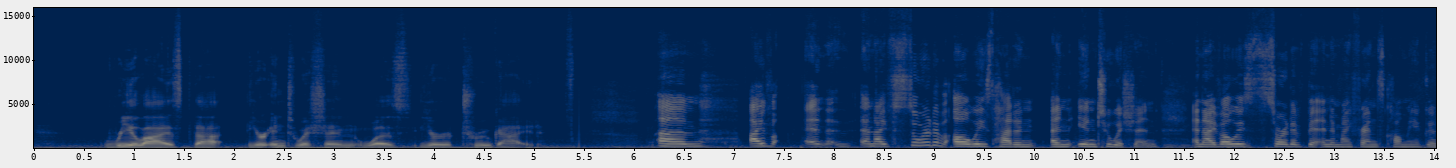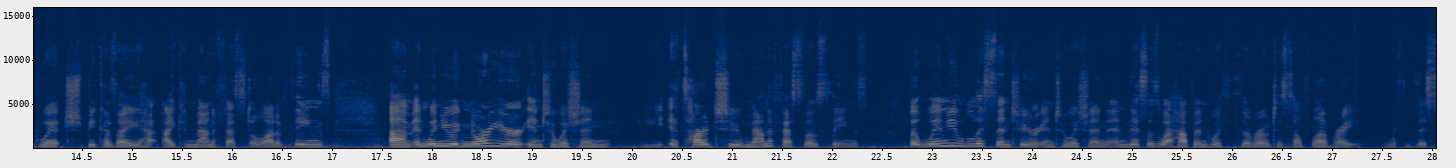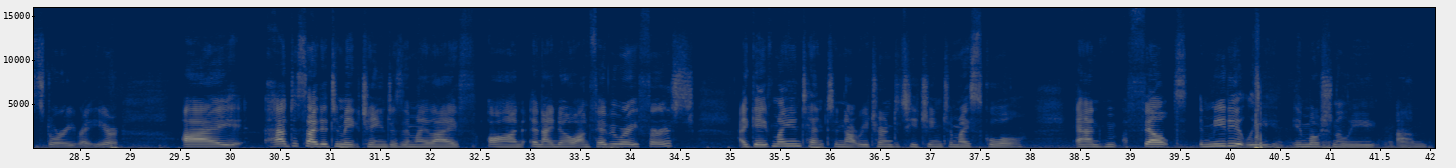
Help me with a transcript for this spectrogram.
realized that your intuition was your true guide? Um, I've and and I've sort of always had an, an intuition, and I've always sort of been. And my friends call me a good witch because I I can manifest a lot of things. Um, and when you ignore your intuition, it's hard to manifest those things. But when you listen to your intuition, and this is what happened with the road to self love, right? With this story right here, I had decided to make changes in my life on, and I know on February 1st, I gave my intent to not return to teaching to my school and felt immediately emotionally um,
